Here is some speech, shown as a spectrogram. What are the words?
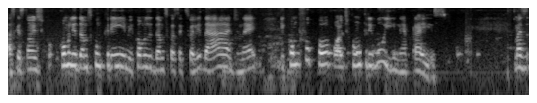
As questões de como lidamos com o crime, como lidamos com a sexualidade, né? E como Foucault pode contribuir, né, para isso. Mas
